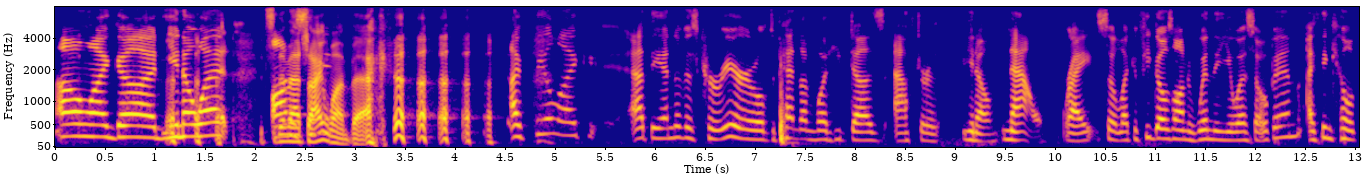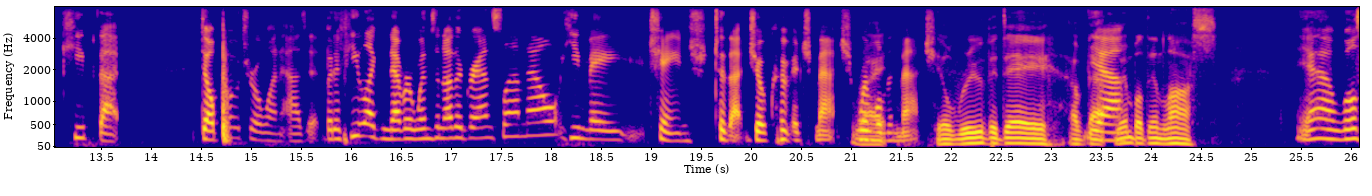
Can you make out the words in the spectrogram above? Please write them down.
Oh my God! You know what? it's Honestly, the match I want back. I feel like at the end of his career, it'll depend on what he does after you know now right? So like if he goes on to win the US Open, I think he'll keep that Del Potro one as it. But if he like never wins another Grand Slam now, he may change to that Djokovic match, right. Wimbledon match. He'll rue the day of that yeah. Wimbledon loss. Yeah, we'll.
